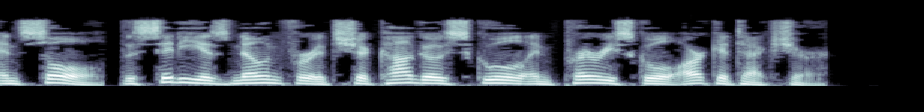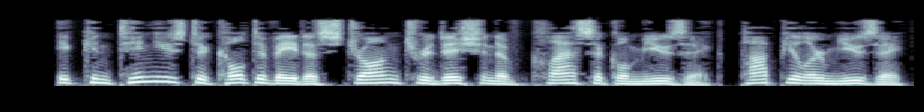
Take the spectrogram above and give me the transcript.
and soul. The city is known for its Chicago school and prairie school architecture. It continues to cultivate a strong tradition of classical music, popular music,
